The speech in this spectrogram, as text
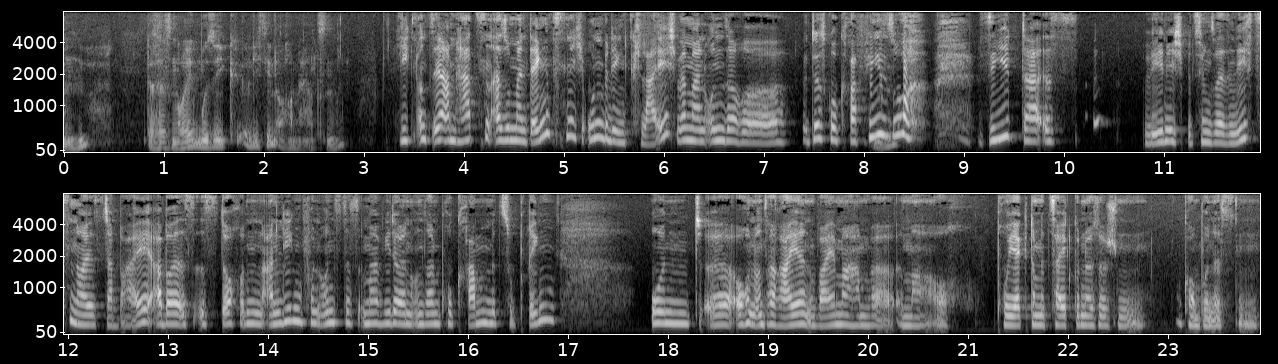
Mhm. Das heißt, neue Musik liegt Ihnen auch am Herzen. Ne? liegt uns sehr am Herzen. Also man denkt es nicht unbedingt gleich, wenn man unsere Diskografie mhm. so sieht. Da ist wenig beziehungsweise nichts Neues dabei, aber es ist doch ein Anliegen von uns, das immer wieder in unseren Programmen mitzubringen. Und äh, auch in unserer Reihe in Weimar haben wir immer auch Projekte mit zeitgenössischen Komponisten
